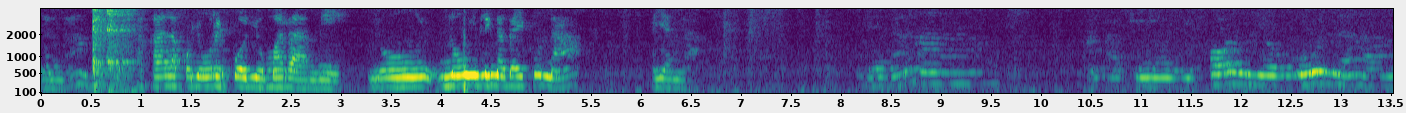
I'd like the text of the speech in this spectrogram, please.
Yan na. Akala ko yung repolyo marami. Yung nung linagay ko na, ayan na. Ayan na. Ang aking repolyo ulam.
